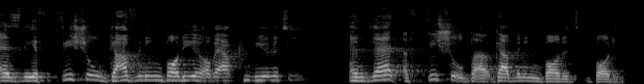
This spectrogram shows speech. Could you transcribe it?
as the official governing body of our community. And that official governing body,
